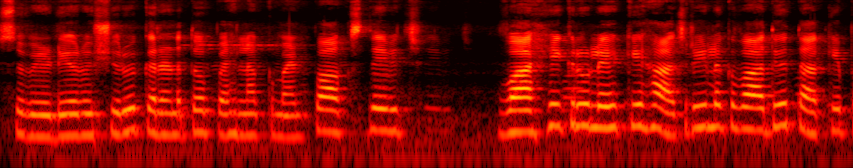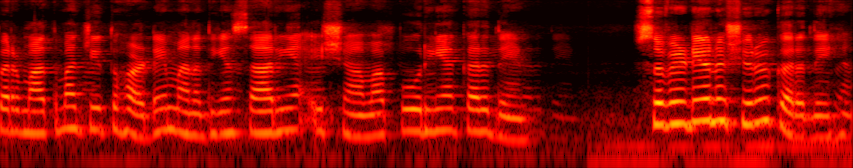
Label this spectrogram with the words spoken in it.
ਸੋ ਵੀਡੀਓ ਨੂੰ ਸ਼ੁਰੂ ਕਰਨ ਤੋਂ ਪਹਿਲਾਂ ਕਮੈਂਟ ਬਾਕਸ ਦੇ ਵਿੱਚ ਵਾਹਿਗੁਰੂ ਲਿਖ ਕੇ ਹਾਜ਼ਰੀ ਲਗਵਾ ਦਿਓ ਤਾਂ ਕਿ ਪਰਮਾਤਮਾ ਜੀ ਤੁਹਾਡੇ ਮਨ ਦੀਆਂ ਸਾਰੀਆਂ ਇੱਛਾਵਾਂ ਪੂਰੀਆਂ ਕਰ ਦੇਣ। ਸੋ ਵੀਡੀਓ ਨੂੰ ਸ਼ੁਰੂ ਕਰਦੇ ਹਾਂ।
